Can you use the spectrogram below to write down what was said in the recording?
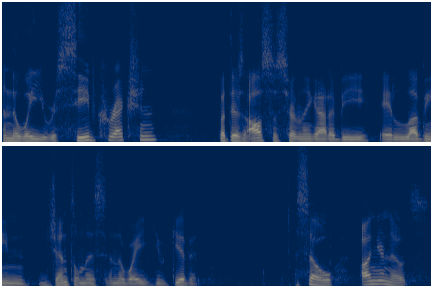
in the way you receive correction, but there's also certainly got to be a loving gentleness in the way you give it. So, on your notes,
